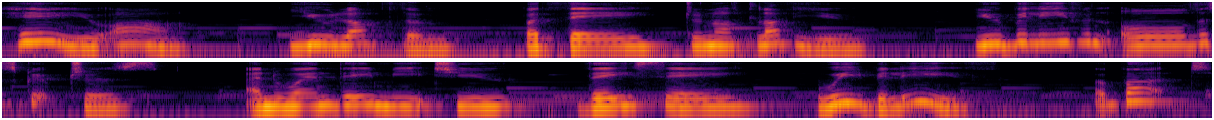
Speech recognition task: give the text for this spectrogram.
Here you are. You love them, but they do not love you. You believe in all the scriptures, and when they meet you, they say, We believe. But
